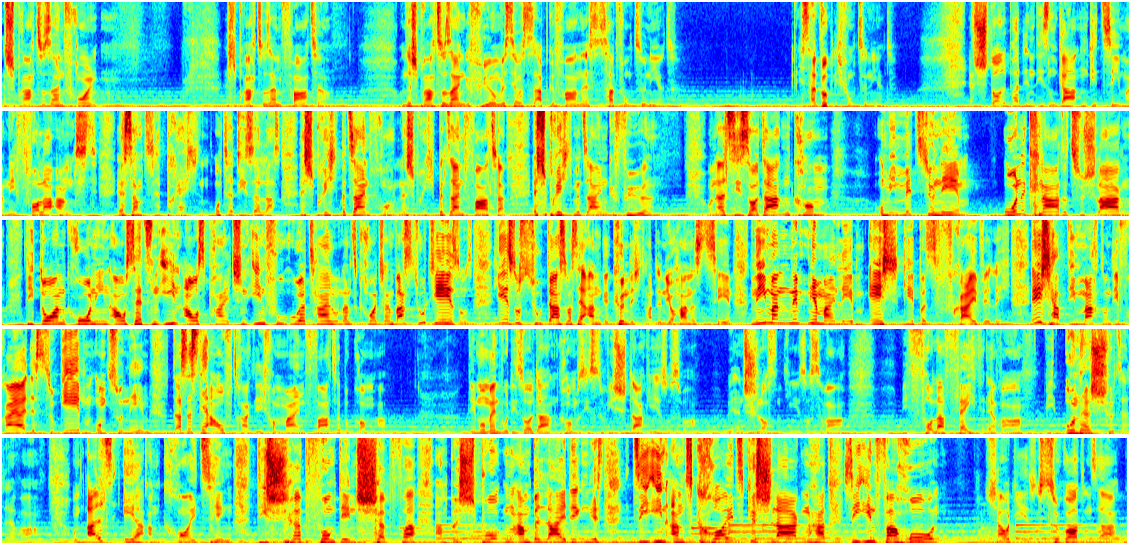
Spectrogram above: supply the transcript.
Er sprach zu seinen Freunden. Er sprach zu seinem Vater. Und er sprach zu seinen Gefühlen. Und wisst ihr, was das Abgefahrene ist? Es hat funktioniert. Es hat wirklich funktioniert. Er stolpert in diesen Garten Gethsemane voller Angst. Er ist am Zerbrechen unter dieser Last. Er spricht mit seinen Freunden, er spricht mit seinem Vater, er spricht mit seinen Gefühlen. Und als die Soldaten kommen um ihn mitzunehmen, ohne Gnade zu schlagen, die Dornkrone ihn aussetzen, ihn auspeitschen, ihn verurteilen und ans Kreuz stellen. Was tut Jesus? Jesus tut das, was er angekündigt hat in Johannes 10. Niemand nimmt mir mein Leben, ich gebe es freiwillig. Ich habe die Macht und die Freiheit, es zu geben und zu nehmen. Das ist der Auftrag, den ich von meinem Vater bekommen habe. Dem Moment, wo die Soldaten kommen, siehst du, wie stark Jesus war, wie entschlossen Jesus war wie voller Faith er war, wie unerschüttert er war. Und als er am Kreuz hing, die Schöpfung den Schöpfer am Bespucken, am Beleidigen ist, sie ihn ans Kreuz geschlagen hat, sie ihn verhohnt, schaut Jesus zu Gott und sagt,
